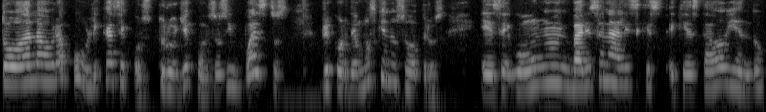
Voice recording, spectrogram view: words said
toda la obra pública se construye con esos impuestos. Recordemos que nosotros, eh, según varios análisis que, que, he estado viendo,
